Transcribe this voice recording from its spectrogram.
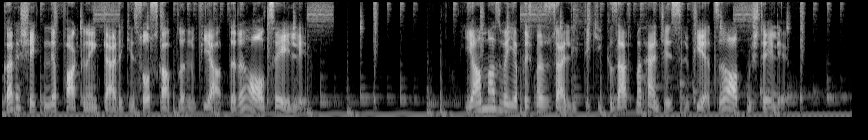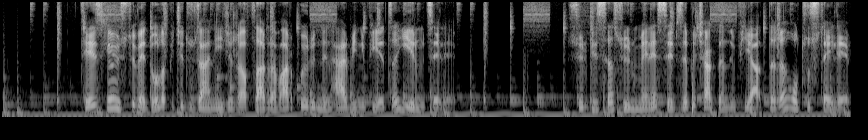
Kare şeklinde farklı renklerdeki sos kaplarının fiyatları 6.50. Yanmaz ve yapışmaz özellikteki kızartma tenceresinin fiyatı 60 TL. Tezgah üstü ve dolap içi düzenleyici raflar da var. Bu ürünlerin her birinin fiyatı 20 TL. Sürbisa sürmene sebze bıçaklarının fiyatları 30 TL.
